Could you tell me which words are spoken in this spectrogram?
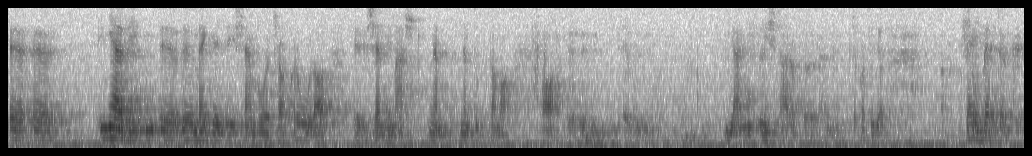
ö, ö, nyelvi ö, ö, megjegyzésem volt csak róla, ö, semmi mást nem, nem tudtam a, a ö, ö, ö, hiányi listára fölvenni. Csak az, hogy a, a tejbetök,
